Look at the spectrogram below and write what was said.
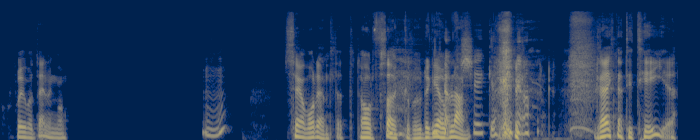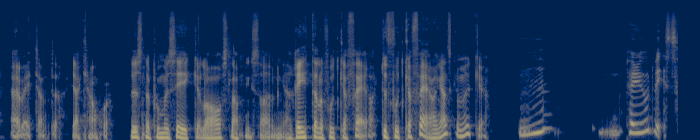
Har du provat det någon gång? Mm. Sov ordentligt. Det har du försöker du, det går Jag ibland. försöker. Ja. Räkna till tio? Jag vet inte, jag kanske. Lyssna på musik eller avslappningsövningar. Rita eller fotografera. Du fotograferar ganska mycket. Mm. Periodvis.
